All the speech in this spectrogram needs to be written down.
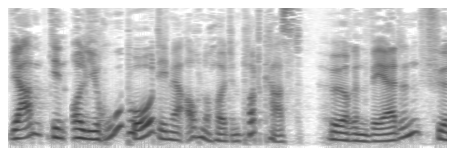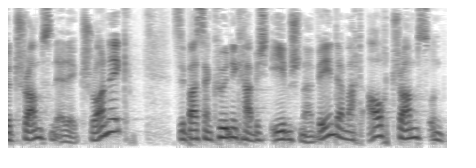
wir haben den Olli Rubo, den wir auch noch heute im Podcast hören werden, für Drums and Electronic. Sebastian König habe ich eben schon erwähnt, der macht auch Drums und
